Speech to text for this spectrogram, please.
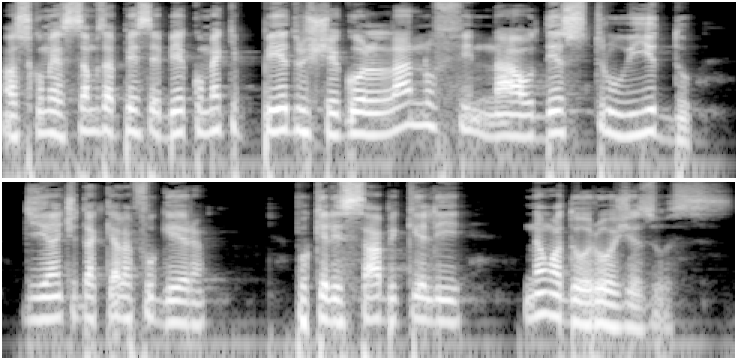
nós começamos a perceber como é que Pedro chegou lá no final, destruído diante daquela fogueira, porque ele sabe que ele não adorou Jesus.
